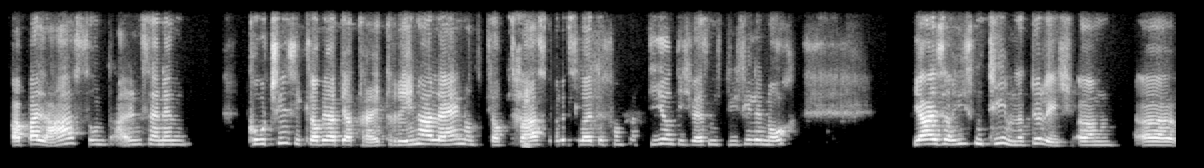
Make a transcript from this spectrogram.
Papa Lars und allen seinen Coaches. Ich glaube, er hat ja drei Trainer allein und ich glaube zwei Serviceleute von Quartier und ich weiß nicht wie viele noch. Ja, ist ein Riesenteam, natürlich. Ähm, äh,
